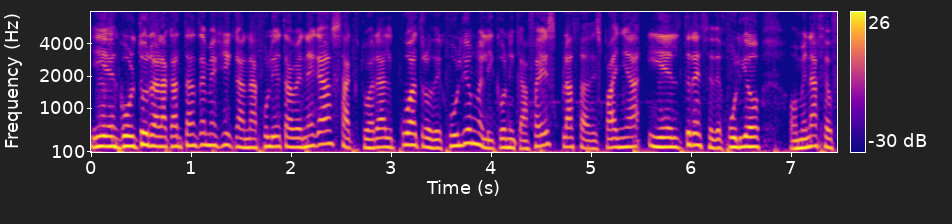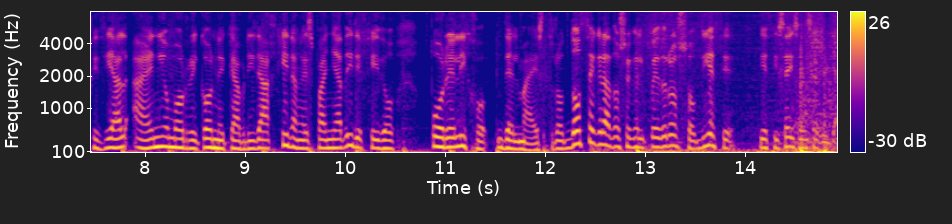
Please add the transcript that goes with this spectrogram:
Y en cultura, la cantante mexicana Julieta Venegas actuará el 4 de julio en el icónica FES, Plaza de España, y el 13 de julio, homenaje oficial a Ennio Morricone, que abrirá gira en España dirigido por el hijo del maestro. 12 grados en el Pedroso, 10, 16 en Sevilla.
